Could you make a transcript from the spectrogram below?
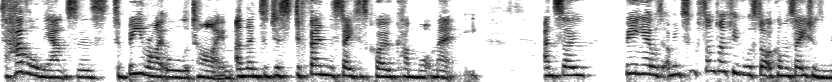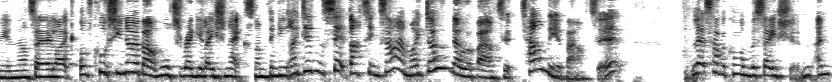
to have all the answers, to be right all the time, and then to just defend the status quo come what may. And so being able to, I mean, sometimes people will start conversations with me and they'll say, like, of course, you know about water regulation X. And I'm thinking, I didn't sit that exam. I don't know about it. Tell me about it. Let's have a conversation. And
